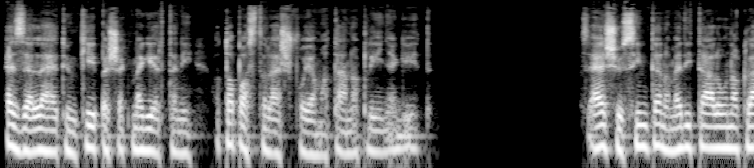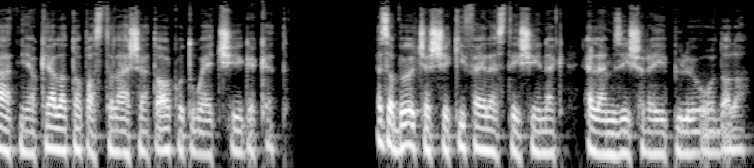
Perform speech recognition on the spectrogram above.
Ezzel lehetünk képesek megérteni a tapasztalás folyamatának lényegét. Az első szinten a meditálónak látnia kell a tapasztalását alkotó egységeket. Ez a bölcsesség kifejlesztésének elemzésre épülő oldala.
